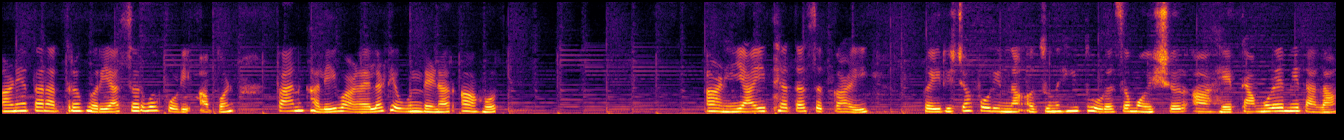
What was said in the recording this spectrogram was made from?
आणि आता रात्रभर या सर्व फोडी आपण फॅन खाली वाळायला ठेवून देणार आहोत. आणि या इथे आता सकाळी कैरीच्या फोडींना अजूनही थोडंसं मॉइश्चर आहे. त्यामुळे मी त्याला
